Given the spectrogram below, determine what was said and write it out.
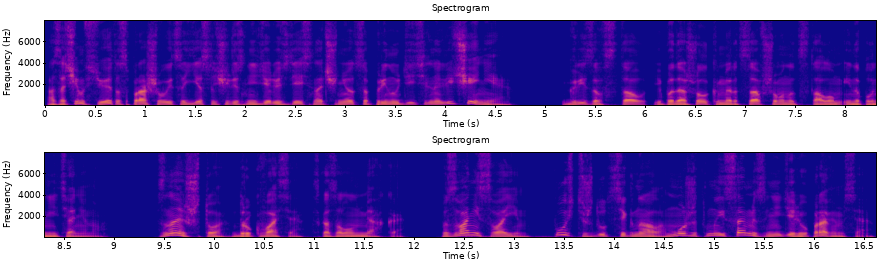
А зачем все это, спрашивается, если через неделю здесь начнется принудительное лечение? Гризов встал и подошел к мерцавшему над столом инопланетянину. «Знаешь что, друг Вася», — сказал он мягко, — «позвони своим, пусть ждут сигнала, может, мы и сами за неделю управимся».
